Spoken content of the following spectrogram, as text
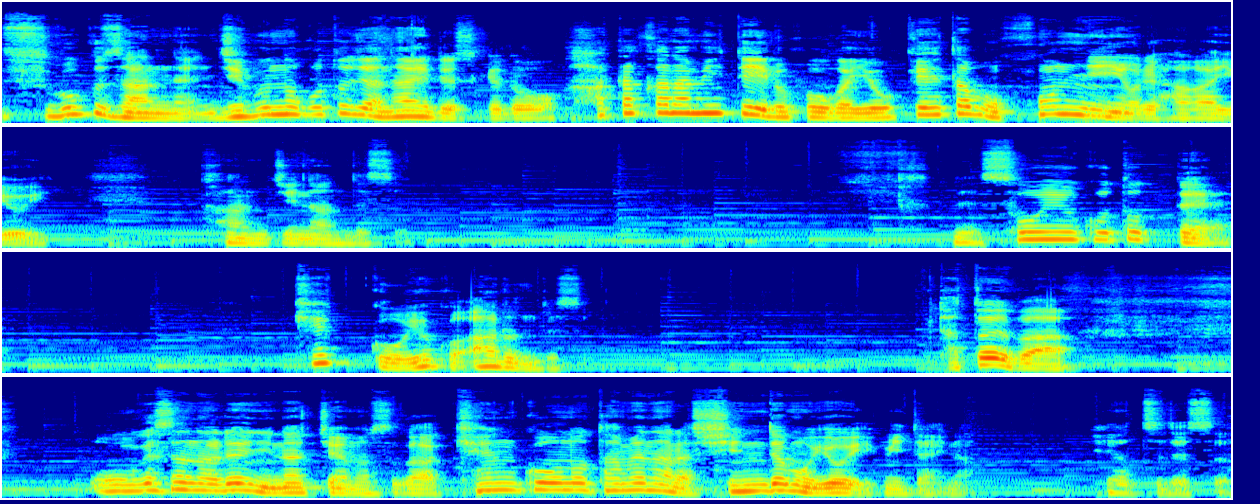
すごく残念。自分のことじゃないですけど、旗から見ている方が余計多分本人より歯がゆい感じなんです。でそういうことって結構よくあるんです。例えば、大げさな例になっちゃいますが、健康のためなら死んでもよいみたいなやつです。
